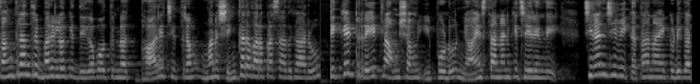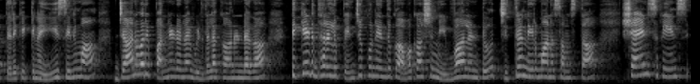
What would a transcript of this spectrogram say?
సంక్రాంతి బరిలోకి దిగబోతున్న భారీ చిత్రం మన శంకర వరప్రసాద్ గారు. టికెట్ రేట్ల అంశం ఇప్పుడు న్యాయస్థానానికి చేరింది. చిరంజీవి కథానాయకుడిగా తెరకెక్కిన ఈ సినిమా జనవరి పన్నెండున విడుదల కానుండగా టికెట్ ధరలు పెంచుకునేందుకు అవకాశం ఇవ్వాలంటూ చిత్ర నిర్మాణ సంస్థ షైన్ స్క్రీన్స్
